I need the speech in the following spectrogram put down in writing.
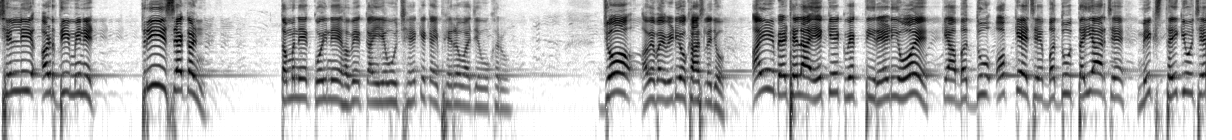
છેલ્લી અડધી મિનિટ ત્રીસ સેકન્ડ. તમને કોઈને હવે કાંઈ એવું છે કે કાંઈ ફેરવવા જેવું ખરું? જો, હવે ભાઈ વીડિયો ખાસ લેજો. અહીં બેઠેલા એક એક વ્યક્તિ રેડી હોય કે આ બધું ઓકે છે, બધું તૈયાર છે મિક્સ થઈ ગયું છે,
